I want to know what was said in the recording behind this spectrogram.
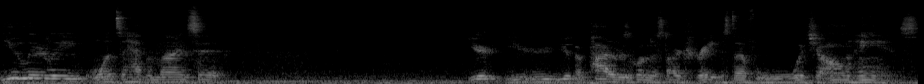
You literally want to have a mindset. You're you're you're the potter that's going to start creating stuff with your own hands.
